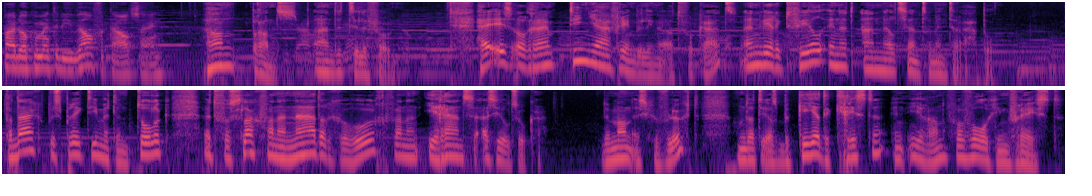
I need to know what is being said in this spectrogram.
paar documenten die wel vertaald zijn. Han Brands aan de telefoon. Hij is al ruim tien jaar vreemdelingenadvocaat... en werkt veel in het aanmeldcentrum in Ter Apel. Vandaag bespreekt hij met een tolk het verslag van een nader gehoor... van een Iraanse asielzoeker. De man is gevlucht omdat hij als bekeerde christen in Iran vervolging vreest.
